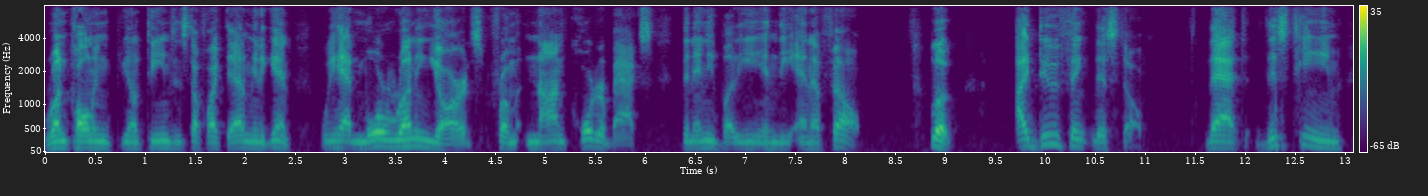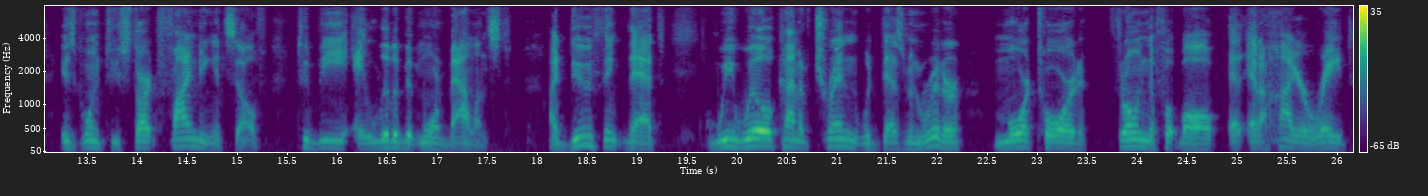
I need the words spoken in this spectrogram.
run calling, you know, teams and stuff like that. I mean, again, we had more running yards from non quarterbacks than anybody in the NFL. Look, I do think this, though, that this team is going to start finding itself to be a little bit more balanced. I do think that we will kind of trend with Desmond Ridder more toward throwing the football at, at a higher rate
